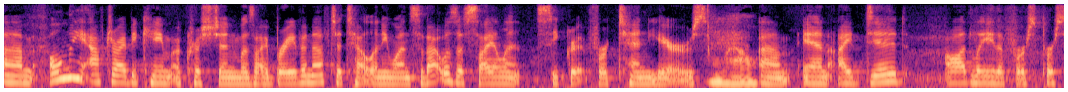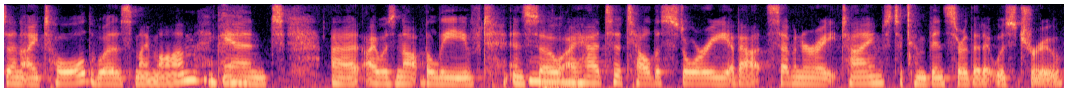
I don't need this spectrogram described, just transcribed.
um, only after I became a Christian was I brave enough to tell anyone. So that was a silent secret for 10 years. Wow. Um, and I did, oddly, the first person I told was my mom. Okay. And uh, I was not believed. And so mm. I had to tell the story about seven or eight times to convince her that it was true.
